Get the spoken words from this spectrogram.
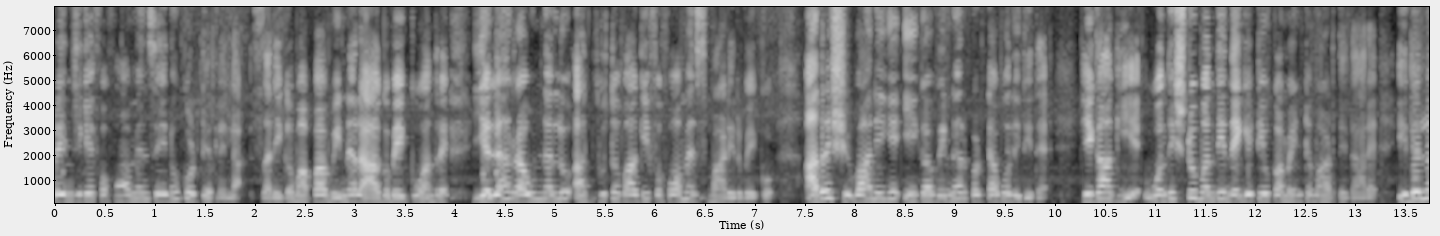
ರೇಂಜ್ಗೆ ಪರ್ಫಾರ್ಮೆನ್ಸ್ ಏನೂ ಕೊಟ್ಟಿರಲಿಲ್ಲ. ಸರಿಗಮಪ ವಿನ್ನರ್ ಆಗಬೇಕು ಅಂದರೆ ಎಲ್ಲ ರೌಂಡ್ನಲ್ಲೂ ಅದ್ಭುತವಾಗಿ ಪರ್ಫಾರ್ಮೆನ್ಸ್ ಮಾಡಿರಬೇಕು. ಆದರೆ ಶಿವಾನಿಗೆ ಈಗ ವಿನ್ನರ್ ಪಟ್ಟ ಒಲಿದಿದೆ. ಹೀಗಾಗಿಯೇ ಒಂದಿಷ್ಟು ಮಂದಿ ನೆಗೆಟಿವ್ ಕಮೆಂಟ್ ಮಾಡ್ತಿದ್ದಾರೆ. ಇದೆಲ್ಲ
